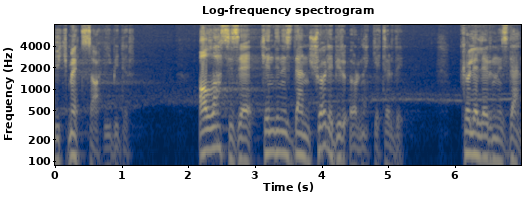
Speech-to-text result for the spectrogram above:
hikmet sahibidir. Allah size kendinizden şöyle bir örnek getirdi. Kölelerinizden,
